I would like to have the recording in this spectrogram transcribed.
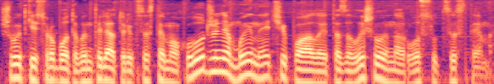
Швидкість роботи вентиляторів системи охолодження ми не чіпали та залишили на розсуд системи.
